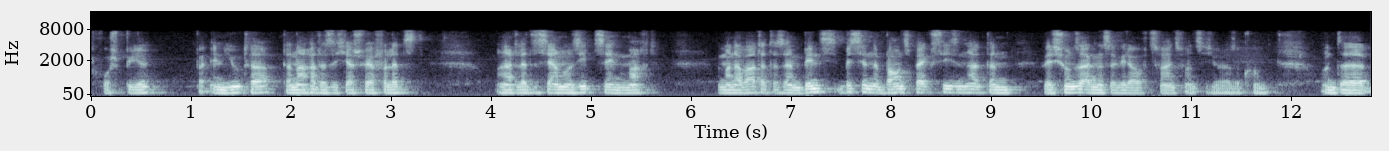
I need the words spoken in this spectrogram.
pro Spiel in Utah. Danach hat er sich ja schwer verletzt. Man hat letztes Jahr nur 17 gemacht. Wenn man erwartet, dass er ein bisschen eine Bounce-Back-Season hat, dann würde ich schon sagen, dass er wieder auf 22 oder so kommt. Und äh,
